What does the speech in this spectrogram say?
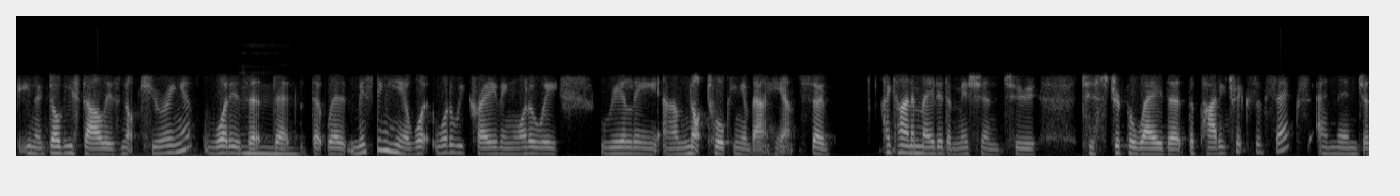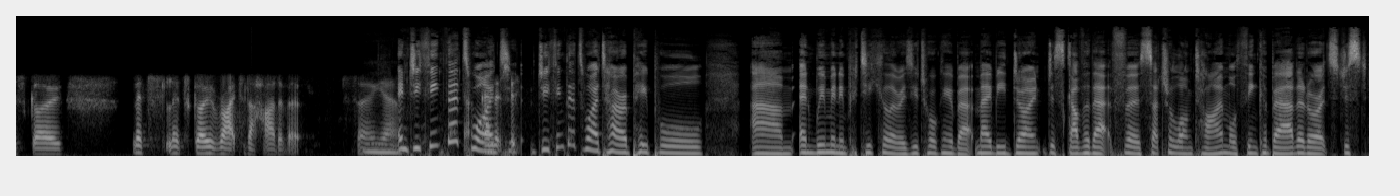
you know, doggy style is not curing it. What is it that that we're missing here? What what are we craving? What are we really um, not talking about here? So. I kind of made it a mission to to strip away the the party tricks of sex and then just go let's let's go right to the heart of it. So yeah. And do you think that's why? And it- t- do you think that's why Tara people um, and women in particular, as you're talking about, maybe don't discover that for such a long time or think about it, or it's just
